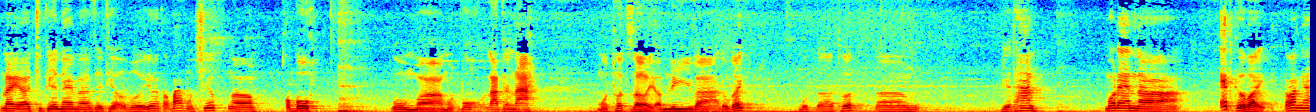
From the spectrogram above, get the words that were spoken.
Hôm nay à, uh, Chu Kiên em uh, giới thiệu với à, các bác một chiếc uh, combo gồm uh, một bộ Latina, một thớt rời âm ly và đầu đếch, một uh, thớt uh, đĩa than, model là uh, SG7 các bác nhá,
